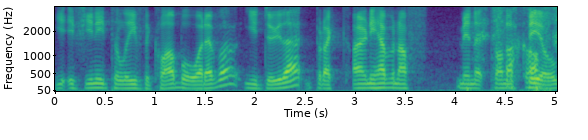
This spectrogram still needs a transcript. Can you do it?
If you need to leave the club or whatever, you do that. But I only have enough minutes on Fuck the field.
